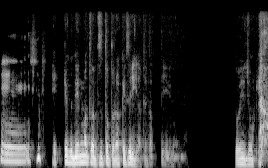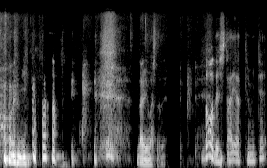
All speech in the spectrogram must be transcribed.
えー、結局年末はずっとドラクエ3やってたっていう、そういう状況に なりましたね。どうでした？やってみて。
